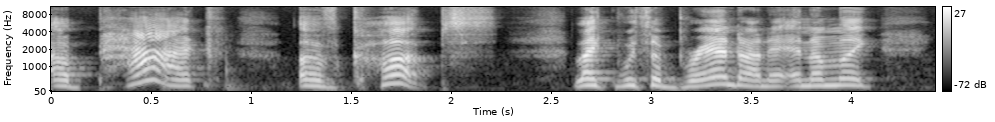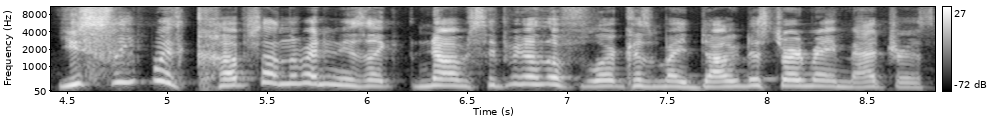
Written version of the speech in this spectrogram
a pack of cups, like with a brand on it. And I'm like, you sleep with cups on the bed? And he's like, no, I'm sleeping on the floor because my dog destroyed my mattress.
